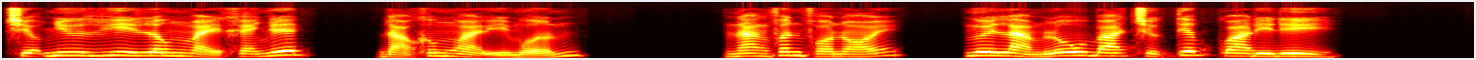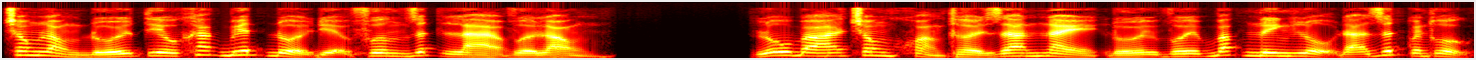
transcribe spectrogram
Triệu Như hy lông mày khẽ nhết, đảo không ngoài ý muốn. Nàng phân phó nói, ngươi làm lô ba trực tiếp qua đi đi. Trong lòng đối tiêu khác biết đổi địa phương rất là vừa lòng. Lô bá trong khoảng thời gian này đối với Bắc Ninh lộ đã rất quen thuộc,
